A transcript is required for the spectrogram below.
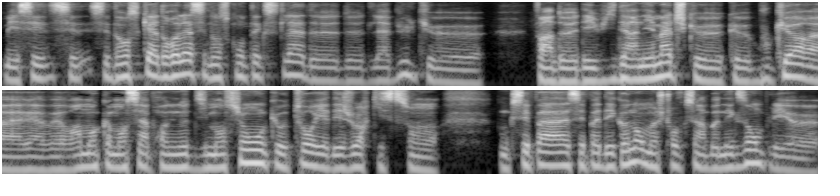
mais c'est dans ce cadre-là, c'est dans ce contexte-là de, de, la bulle que, enfin, de, des huit derniers matchs que, que Booker avait vraiment commencé à prendre une autre dimension, qu'autour il y a des joueurs qui se sont, donc c'est pas, c'est pas déconnant. Moi, je trouve que c'est un bon exemple et euh,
